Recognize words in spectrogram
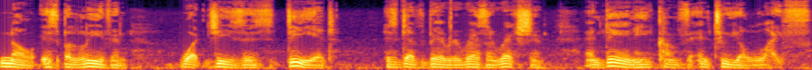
No, it's believing what Jesus did, his death, burial, resurrection, and then he comes into your life.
